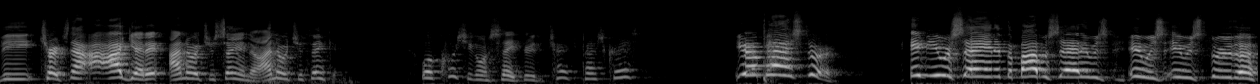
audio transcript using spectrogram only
the church. Now, I, I get it. I know what you're saying, though. I know what you're thinking. Well, of course you're going to say through the church, Pastor Chris. You're a pastor. If you were saying if the Bible said it was it was it was through the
